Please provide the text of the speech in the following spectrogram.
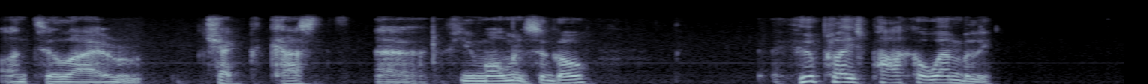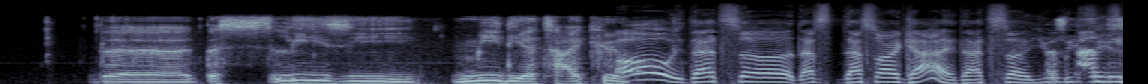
until I checked the cast uh, a few moments ago. Who plays Parker Wembley? The the sleazy media tycoon. Oh, that's uh that's that's our guy. That's uh Ulysses. Andy-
